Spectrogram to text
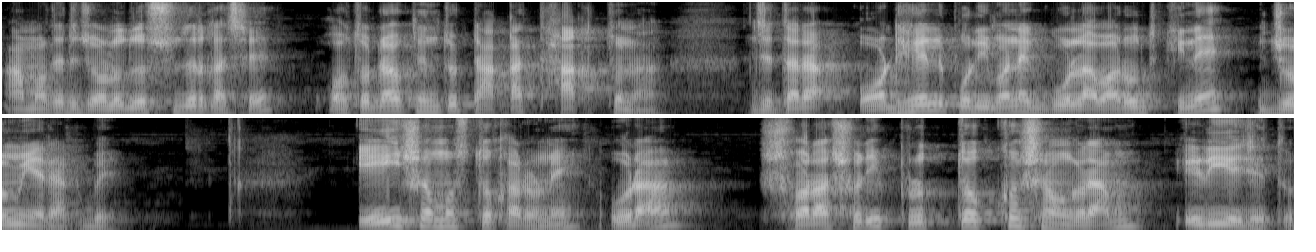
আমাদের জলদস্যুদের কাছে অতটাও কিন্তু টাকা থাকতো না যে তারা অঢেল পরিমাণে গোলা বারুদ কিনে জমিয়ে রাখবে। এই সমস্ত কারণে ওরা সরাসরি প্রত্যক্ষ সংগ্রাম এড়িয়ে যেত।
